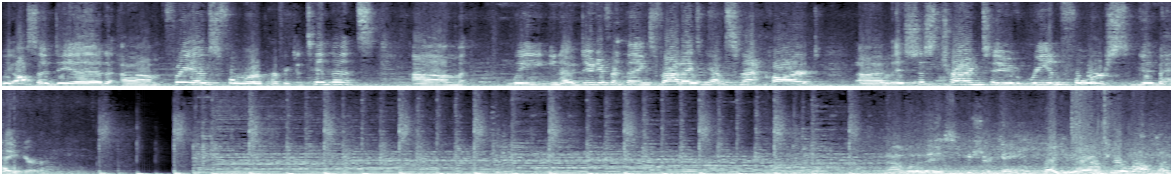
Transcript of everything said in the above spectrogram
We also did um, Frios for perfect attendance. Um, we, you know, do different things. Fridays we have a snack cart. Um, it's just trying to reinforce good behavior. Now one of these? You sure can. Thank you, ma'am. You're welcome.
